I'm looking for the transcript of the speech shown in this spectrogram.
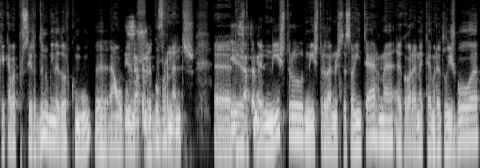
que acaba por ser denominador comum uh, a alguns Exatamente. governantes, desde o Primeiro-Ministro, Ministro da Administração Interna, agora na Câmara de Lisboa,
